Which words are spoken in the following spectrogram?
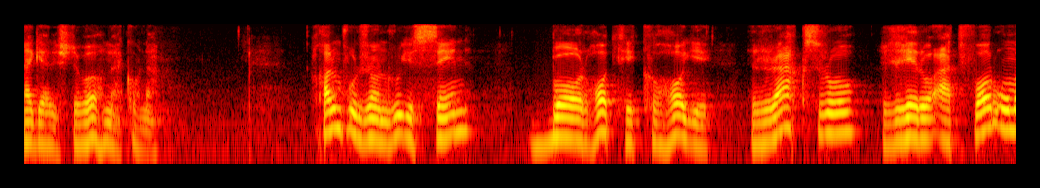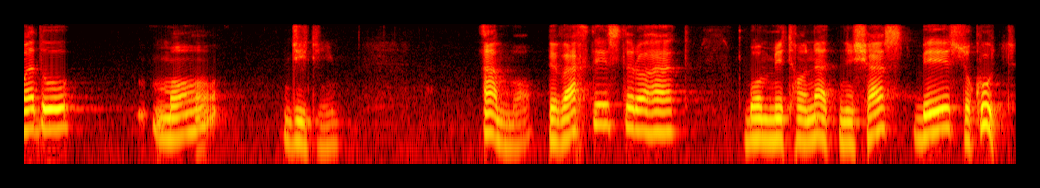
اگر اشتباه نکنم. خانم فورجان روی سن بارها تکه های رقص رو غیر و اطفار اومد و ما دیدیم. اما به وقت استراحت با متانت نشست به سکوت.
